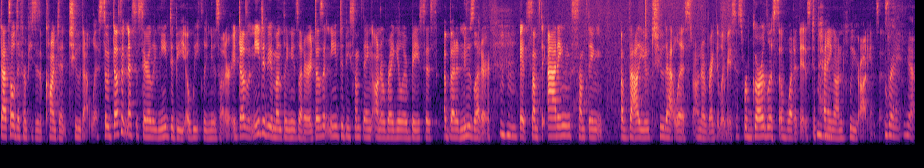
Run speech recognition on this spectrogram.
that's all different pieces of content to that list. So it doesn't necessarily need to be a weekly newsletter. It doesn't need to be a monthly newsletter. It doesn't need to be something on a regular basis about a newsletter. Mm-hmm. It's something adding something of value to that list on a regular basis, regardless of what it is, depending on who your audience is. Right. Yeah.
